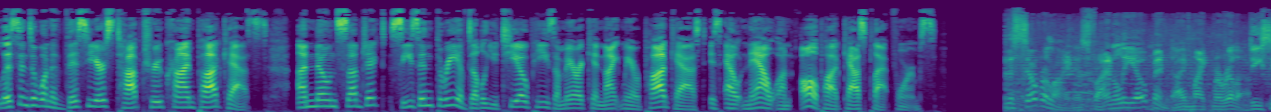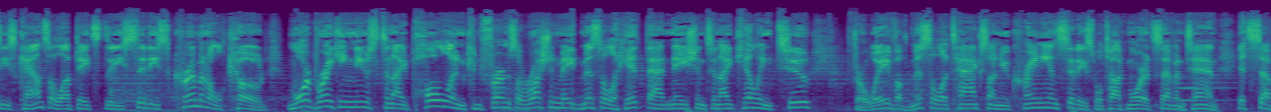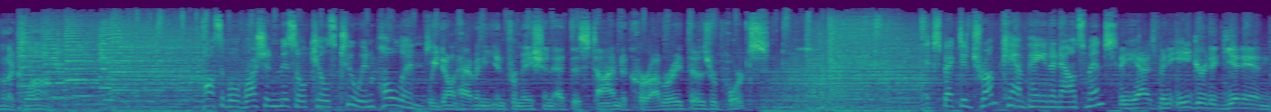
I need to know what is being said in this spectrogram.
Listen to one of this year's top true crime podcasts. Unknown Subject, Season 3 of WTOP's American Nightmare podcast is out now on all podcast platforms. The Silver Line has finally opened. I'm Mike Murillo. DC's council updates the city's criminal code. More breaking news tonight. Poland confirms a Russian made missile hit that nation tonight, killing two after a wave of missile attacks on Ukrainian cities. We'll talk more at 710. It's 7 o'clock. Possible Russian missile kills two in Poland. We don't have any information at this time to corroborate those reports. Expected Trump campaign announcement. He has been eager to get in.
